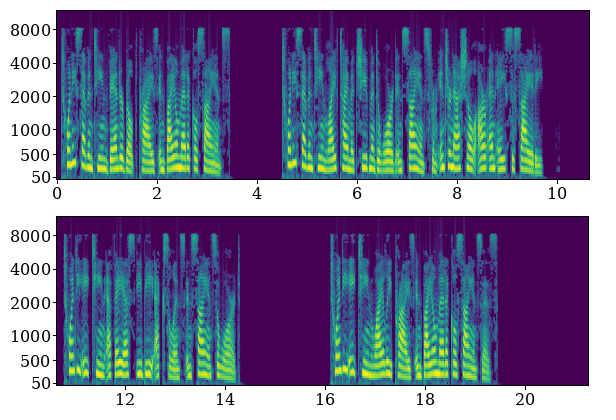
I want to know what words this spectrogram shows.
2017 Vanderbilt Prize in Biomedical Science. 2017 Lifetime Achievement Award in Science from International RNA Society 2018 FASEB Excellence in Science Award. 2018 Wiley Prize in Biomedical Sciences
